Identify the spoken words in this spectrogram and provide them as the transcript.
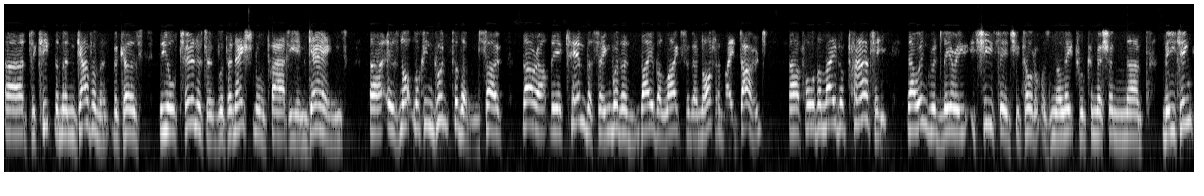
uh, to keep them in government because the alternative with the National Party and gangs uh, is not looking good for them. So they're out there canvassing whether Labor likes it or not, and they don't, uh, for the Labor Party. Now, Ingrid Leary, she said she thought it was an Electoral Commission uh, meeting.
